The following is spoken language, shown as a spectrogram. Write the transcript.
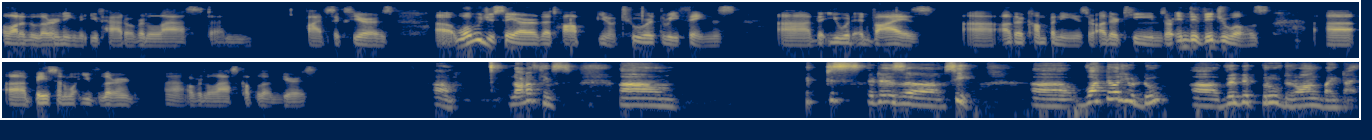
a lot of the learning that you've had over the last um, five six years. Uh, what would you say are the top you know two or three things uh, that you would advise uh, other companies or other teams or individuals uh, uh, based on what you've learned uh, over the last couple of years? A oh, lot of things. Um, it is, it is uh, see, uh, whatever you do uh, will be proved wrong by time.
